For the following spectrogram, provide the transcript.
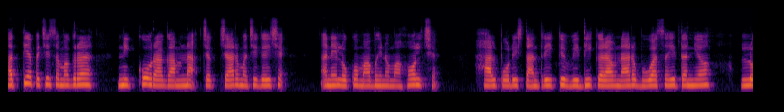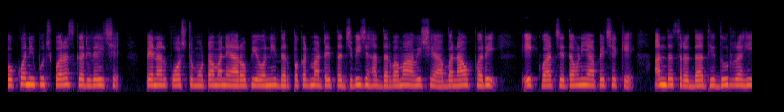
હત્યા પછી સમગ્ર નિકોરા ગામના ચકચાર મચી ગઈ છે અને લોકોમાં ભયનો માહોલ છે. હાલ પોલીસ તાંત્રિક વિધિ કરાવનાર ભુવા સહિત અન્ય લોકોની પૂછપરછ કરી રહી છે. પેનલ પોસ્ટ મોટામાં અને આરોપીઓની ધરપકડ માટે તજવીજ હાથ ધરવામાં આવી છે. આ બનાવ ફરી એકવાર ચેતવણી આપે છે કે અંધશ્રદ્ધાથી દૂર રહી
